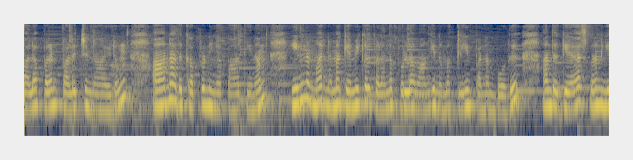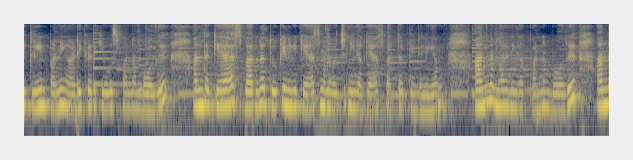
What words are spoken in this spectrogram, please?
பல பலன் பளிச்சுன்னு ஆகிடும் ஆனால் அதுக்கப்புறம் நீங்கள் பார்த்தீங்கன்னா இந்த மாதிரி நம்ம கெமிக்கல் கலந்த பொருளை வாங்கி நம்ம க்ளீன் பண்ணும்போது அந்த கேஸ் பண்ண நீங்கள் க்ளீன் பண்ணி அடிக்கடிக்கு யூஸ் பண்ணும்போது அந்த கேஸ் கேஸ் பர்னரை தூக்கி நீங்கள் கேஸ் மேலே வச்சு நீங்கள் கேஸ் பற்றிருப்பீங்க இல்லையா? அந்த மாதிரி நீங்கள் பண்ணும்போது அந்த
